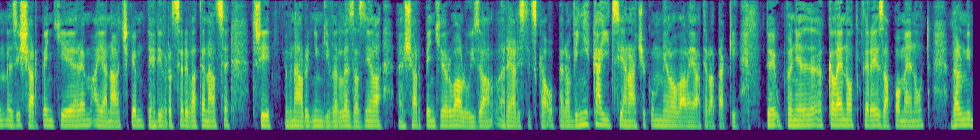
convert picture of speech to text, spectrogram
mezi Charpentierem a Janáčkem. Tehdy v roce 1903 v Národním divadle zazněla eh, Charpentierová Luisa, realistická opera. Vynikající Janáčeku milovala, já teda taky. To je úplně eh, klenot, který je zapomenut. Velmi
